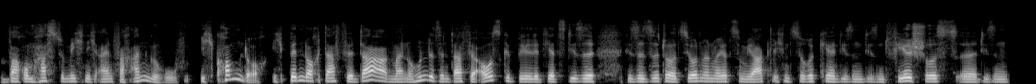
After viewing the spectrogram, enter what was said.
warum hast du mich nicht einfach angerufen? Ich komme doch, ich bin doch dafür da und meine Hunde sind dafür ausgebildet, jetzt diese, diese Situation, wenn wir jetzt zum Jagdlichen zurückkehren, diesen, diesen Fehlschuss, äh, diesen,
